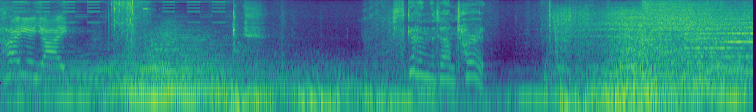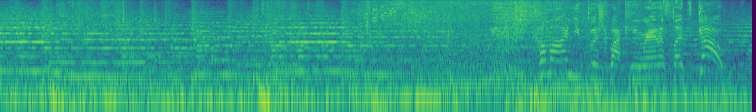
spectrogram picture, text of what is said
Ay. Just get in the damn turret. Come on, you bushwhacking ranus, let's go!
